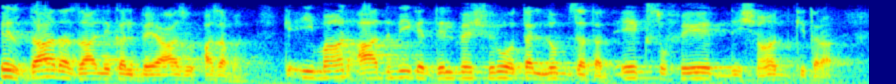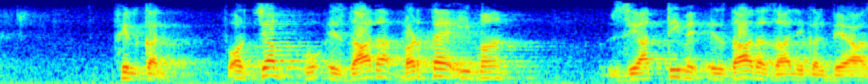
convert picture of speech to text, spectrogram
ازداد ذالک البیاض عظمن کہ ایمان آدمی کے دل میں شروع ہوتا ہے لمزتن ایک سفید نشان کی طرح فلکل اور جب وہ ازدادہ بڑھتا ہے ایمان زیادتی میں ازداد ذالک البیاض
